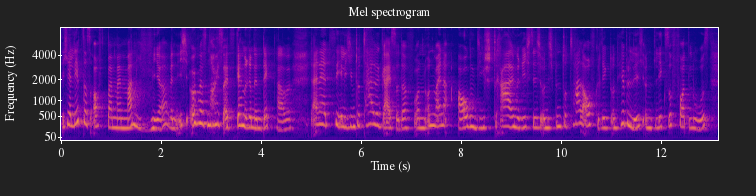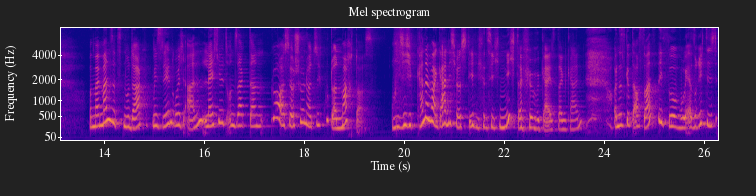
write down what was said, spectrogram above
Ich erlebe das oft bei meinem Mann und mir, wenn ich irgendwas Neues als Scannerin entdeckt habe, dann erzähle ich ihm total begeistert davon und meine Augen, die strahlen richtig und ich bin total aufgeregt und hibbelig und leg sofort los. Und mein Mann sitzt nur da, guckt mich seelenruhig an, lächelt und sagt dann, ja, ist ja schön, hört sich gut an, mach das. Und ich kann immer gar nicht verstehen, wie er sich nicht dafür begeistern kann. Und es gibt auch sonst nicht so, wo er so richtig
